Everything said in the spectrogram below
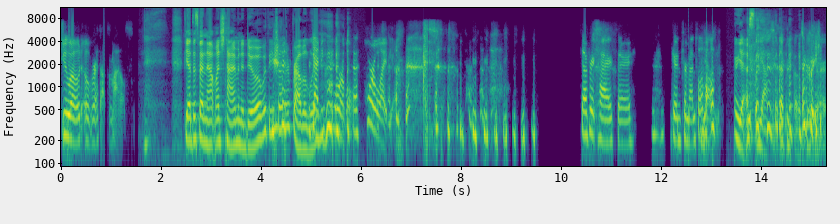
duoed over a thousand miles if you had to spend that much time in a duo with each other, probably. that'd be horrible horrible idea Separate kayaks are good for mental Yeah. health. yes. yeah, separate boats for Agreed. sure.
